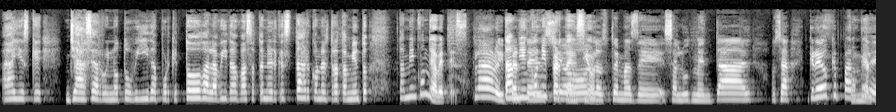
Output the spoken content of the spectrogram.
ay, es que ya se arruinó tu vida porque toda la vida vas a tener que estar con el tratamiento, también con diabetes. Claro, y también con hipertensión, los temas de salud mental, o sea, creo que parte de...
